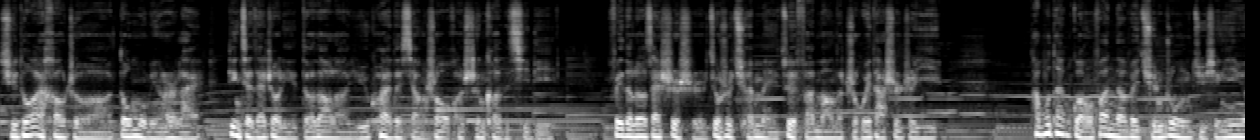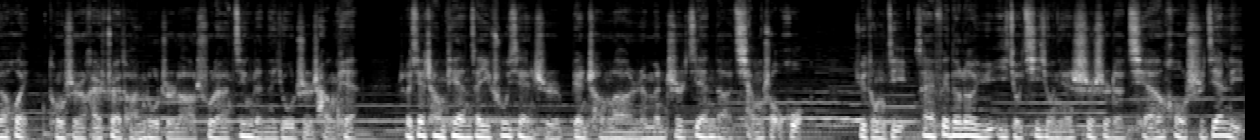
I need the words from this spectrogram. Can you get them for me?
许多爱好者都慕名而来，并且在这里得到了愉快的享受和深刻的启迪。费德勒在世时就是全美最繁忙的指挥大师之一。他不但广泛地为群众举行音乐会，同时还率团录制了数量惊人的优质唱片。这些唱片在一出现时，变成了人们之间的抢手货。据统计，在费德勒于1979年逝世的前后时间里，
